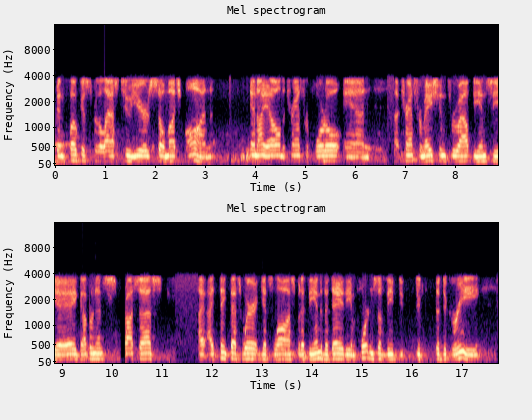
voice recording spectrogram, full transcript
been focused for the last two years so much on NIL and the transfer portal and uh, transformation throughout the NCAA governance process. I, I think that's where it gets lost. But at the end of the day, the importance of the the degree,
